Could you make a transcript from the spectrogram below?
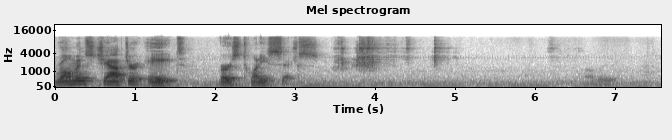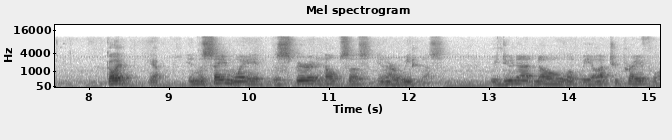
Romans chapter 8, verse 26? Go ahead. Yeah. In the same way, the Spirit helps us in our weakness. We do not know what we ought to pray for,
